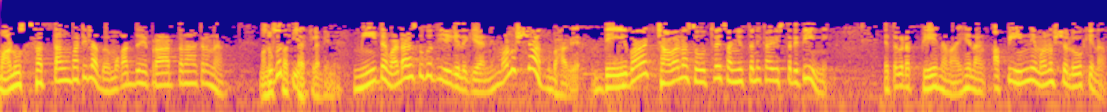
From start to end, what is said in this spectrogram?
manussත්තං පටිලබ මොකද්ද මේ ප්‍රාර්ථනා කරන? මනුස්සත්වයක් ලැබෙනවා. මීට වඩා සුගතිය කියලා කියන්නේ මනුෂ්‍යාත්ම භාවය. දේවා චවන සූත්‍රයේ සංයුත්තනිකයි විස්තරය තියෙන්නේ. එතකොට පේනවා එහෙනම් අපි ඉන්නේ මනුෂ්‍ය ලෝකේ නම්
